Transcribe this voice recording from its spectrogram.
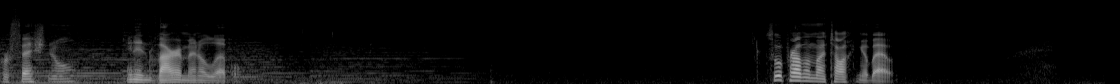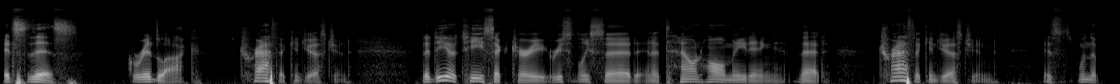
professional, and environmental level. So what problem am I talking about? It's this, gridlock, traffic congestion. The DOT secretary recently said in a town hall meeting that traffic congestion is one of the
